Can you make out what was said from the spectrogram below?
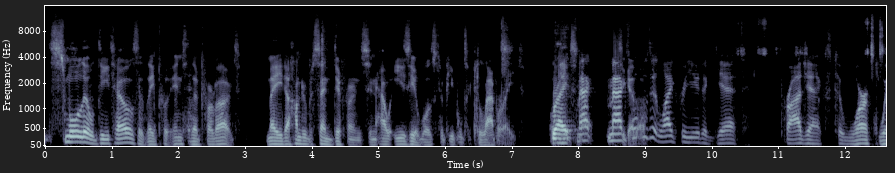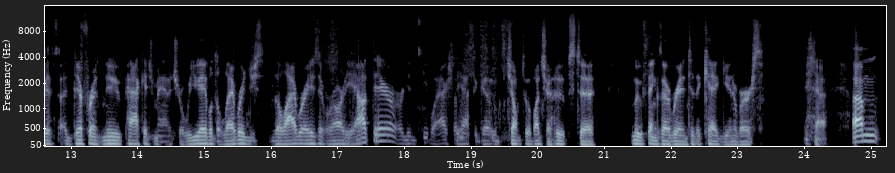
small little details that they put into their product made a hundred percent difference in how easy it was for people to collaborate. Right, Mac, Max. Together. What was it like for you to get projects to work with a different new package manager? Were you able to leverage the libraries that were already out there, or did people actually have to go jump to a bunch of hoops to move things over into the keg universe? Yeah. Um,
